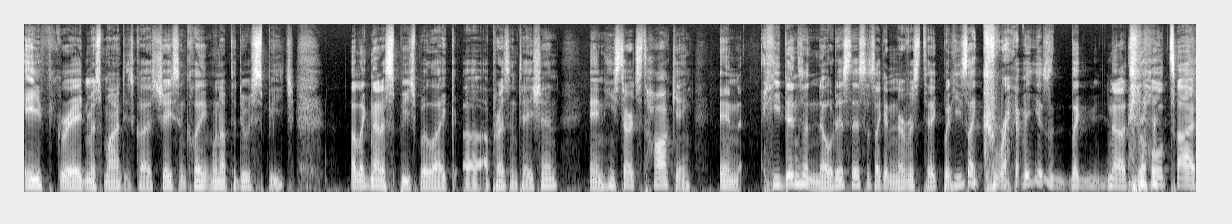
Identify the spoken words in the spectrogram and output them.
eighth grade, Miss Monty's class, Jason Clayton went up to do a speech, uh, like not a speech, but like uh, a presentation, and he starts talking, and he doesn't notice this. It's like a nervous tick, but he's like grabbing his like nuts the whole time.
